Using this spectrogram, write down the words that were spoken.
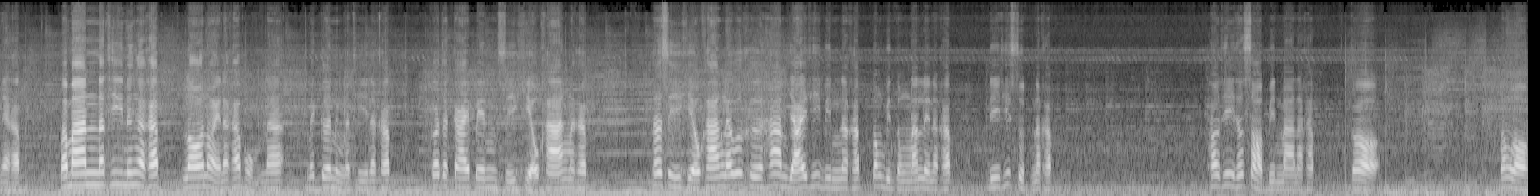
เนี่ยครับ ประมาณนาทีนึงอะครับ รอหน่อยนะครับผมนะ ไม่เกิน 1 นาทีนะครับ ก็จะกลายเป็นสีเขียวค้างนะครับ ถ้าสีเขียวค้างแล้วก็คือห้ามย้ายที่บินนะครับ ต้องบินตรงนั้นเลยนะครับ ดีที่สุดนะครับ เท่าที่ทดสอบบินมานะครับ ก็ต้องลอง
